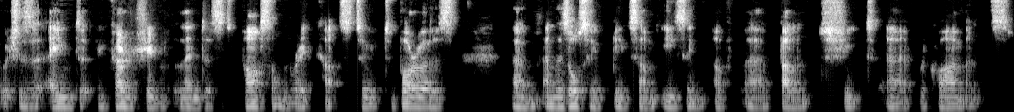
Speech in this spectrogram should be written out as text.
which is aimed at encouraging lenders to pass on rate cuts to, to borrowers Um, and there's also been some easing of uh, balance sheet uh, requirements.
